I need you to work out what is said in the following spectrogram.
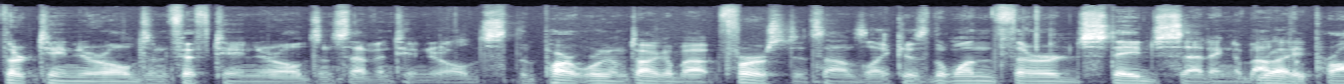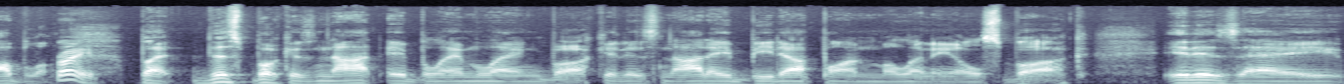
13 year olds and 15 year olds and 17 year olds. The part we're going to talk about first, it sounds like, is the one third stage setting about the problem. Right. But this book is not a blame laying book. It is not a beat up on millennials book. It is a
